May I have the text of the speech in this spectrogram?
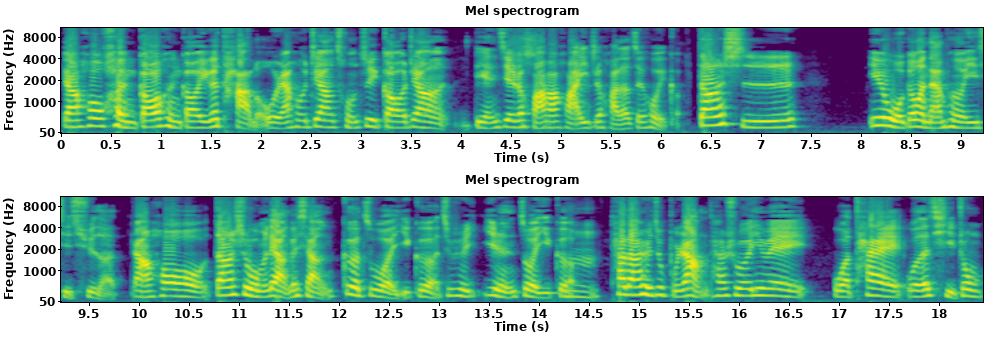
然后很高很高一个塔楼，然后这样从最高这样连接着滑滑滑，一直滑到最后一个。当时因为我跟我男朋友一起去的，然后当时我们两个想各坐一个，就是一人坐一个，嗯。他当时就不让，他说因为我太我的体重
